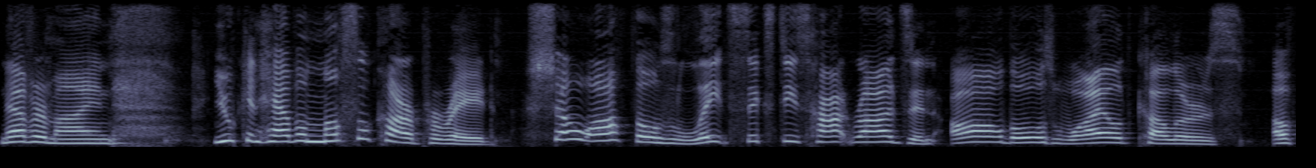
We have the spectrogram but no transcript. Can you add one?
Never mind. You can have a muscle car parade. Show off those late 60s hot rods in all those wild colors of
